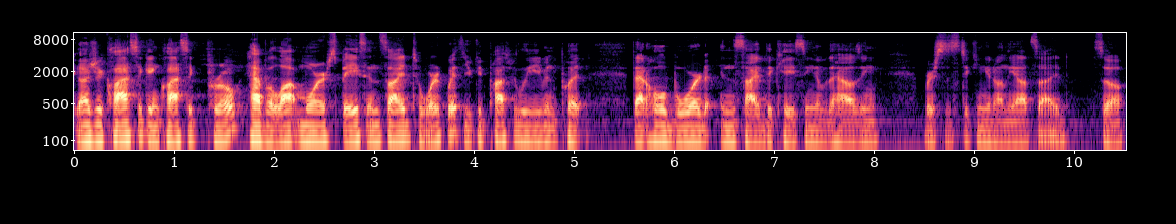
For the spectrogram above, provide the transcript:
Gaggia Classic and Classic Pro have a lot more space inside to work with. You could possibly even put that whole board inside the casing of the housing versus sticking it on the outside. So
